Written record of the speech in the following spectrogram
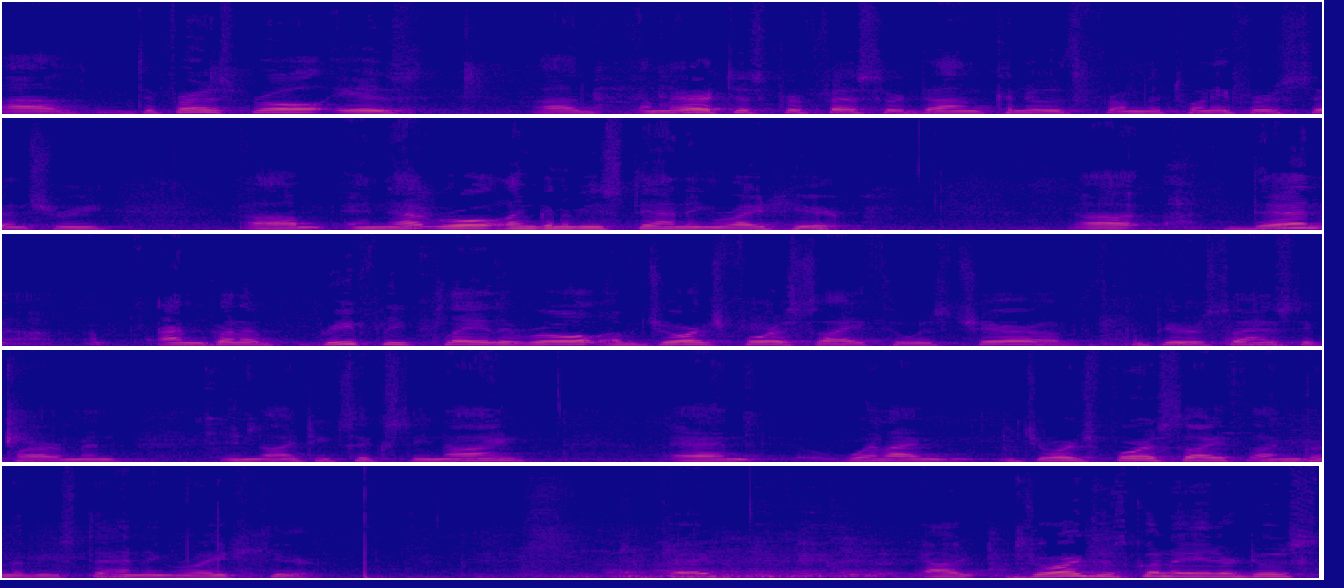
Uh, The first role is uh, Emeritus Professor Don Knuth from the 21st century. Um, In that role, I'm going to be standing right here. Uh, Then I'm going to briefly play the role of George Forsythe, who was chair of the Computer Science Department in 1969. And when I'm George Forsythe, I'm going to be standing right here. Okay? Now, George is going to introduce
